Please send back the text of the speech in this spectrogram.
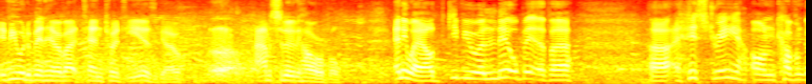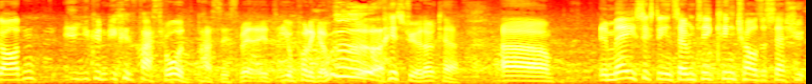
If you would have been here about 10, 20 years ago, ugh, absolutely horrible. Anyway, I'll give you a little bit of a, uh, a history on Covent Garden you can you can fast forward past this bit. It, you'll probably go history. I don't care. Uh, in May 1670, King Charles II.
